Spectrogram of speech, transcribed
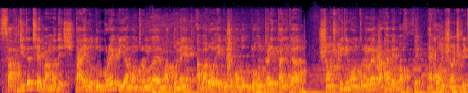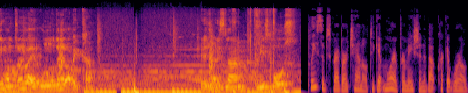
সাফ জিতেছে বাংলাদেশ। তাই নতুন করে ক্রীড়া মন্ত্রণালয়ের মাধ্যমে আবারও একুশে পদক গ্রহণকারীর তালিকা সংস্কৃতি মন্ত্রণালয়ে পাঠাবে বাফুফে এখন সংস্কৃতি মন্ত্রণালয়ের অনুমোদনের অপেক্ষা Rezwan Islam B sports Please subscribe our channel to get more information about Cricket World.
